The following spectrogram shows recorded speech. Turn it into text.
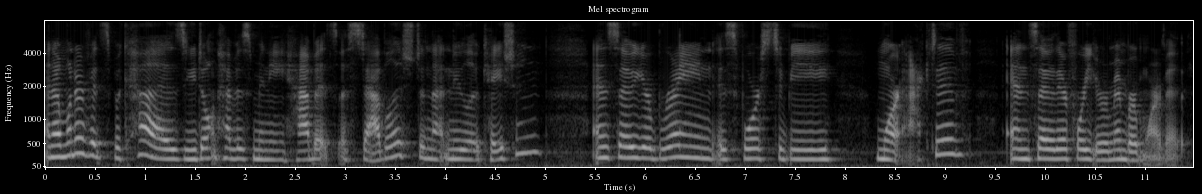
And I wonder if it's because you don't have as many habits established in that new location. And so your brain is forced to be more active. And so therefore you remember more of it.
